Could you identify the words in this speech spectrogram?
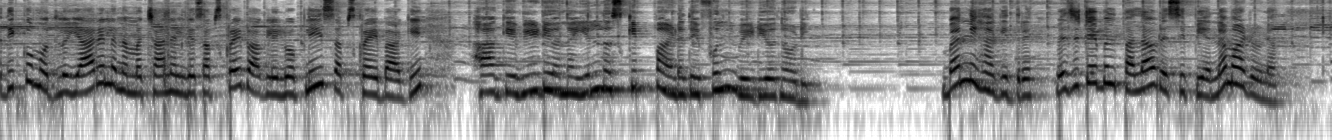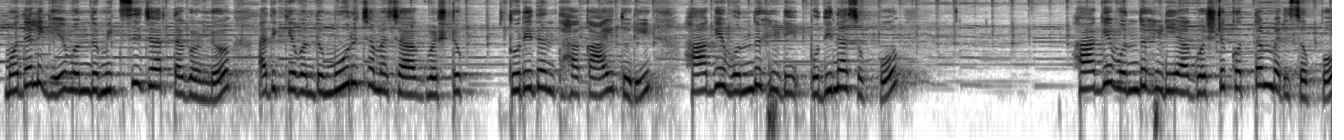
ಅದಕ್ಕೂ ಮೊದಲು ಯಾರೆಲ್ಲ ನಮ್ಮ ಚಾನೆಲ್ಗೆ ಸಬ್ಸ್ಕ್ರೈಬ್ ಆಗಲಿಲ್ವೋ, ಪ್ಲೀಸ್ ಸಬ್ಸ್ಕ್ರೈಬ್ ಆಗಿ. ಹಾಗೆ ವಿಡಿಯೋನ ಎಲ್ಲೂ ಸ್ಕಿಪ್ ಮಾಡದೆ ಫುಲ್ ವಿಡಿಯೋ ನೋಡಿ. ಬನ್ನಿ ಹಾಗಿದ್ರೆ ವೆಜಿಟೇಬಲ್ ಪಲಾವ್ ರೆಸಿಪಿಯನ್ನು ಮಾಡೋಣ. ಮೊದಲಿಗೆ ಒಂದು ಮಿಕ್ಸಿ ಜಾರ್ ತಗೊಂಡು ಅದಕ್ಕೆ ಒಂದು ಮೂರು ಚಮಚ ಆಗುವಷ್ಟು ತುರಿದಂತಹ ಕಾಯಿ ತುರಿ, ಹಾಗೆ ಒಂದು ಹಿಡಿ ಪುದೀನ ಸೊಪ್ಪು, ಹಾಗೆ ಒಂದು ಹಿಡಿಯಾಗುವಷ್ಟು ಕೊತ್ತಂಬರಿ ಸೊಪ್ಪು,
